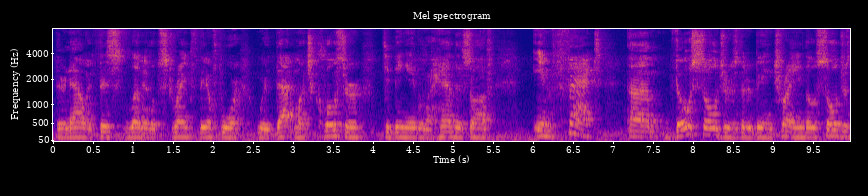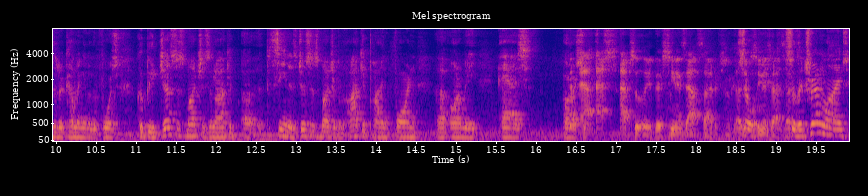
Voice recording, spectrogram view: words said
They're now at this level of strength, therefore, we're that much closer to being able to hand this off. In fact, um, those soldiers that are being trained, those soldiers that are coming into the force, could be just as much as an uh, seen as just as much of an occupying foreign uh, army as our soldiers. absolutely, they're seen as outsiders. Right. So, as outsiders. so the trend lines,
